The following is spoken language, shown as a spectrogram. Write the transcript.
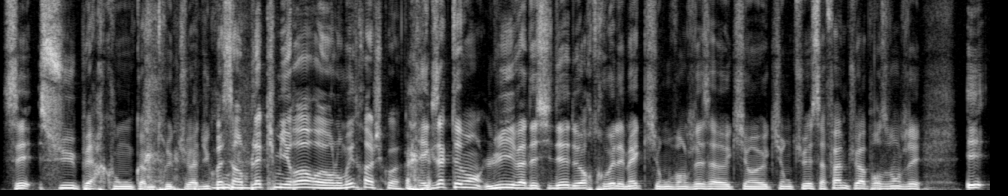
C'est super con comme truc, tu vois. Du coup, Bah, c'est un Black Mirror euh, en long métrage, quoi. Exactement. Lui, il va décider de retrouver les mecs qui ont vengé, sa- qui ont, qui ont tué sa femme, tu vois, pour se venger. Et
